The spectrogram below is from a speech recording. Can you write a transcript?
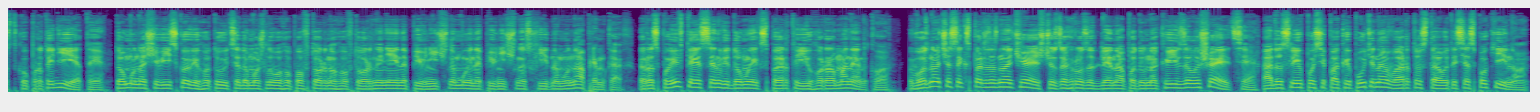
жорстко протидіяти. Тому наші військові готуються до можливого повторного вторгнення і на північному і на північно-східному напрямках. Розповів ТСН відомий експерт Ігор Романенко. Водночас експерт зазначає, що загроза для нападу на Київ залишається, а до слів посіпаки Путіна варто ставитися спокійно.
